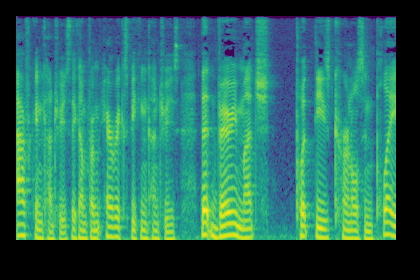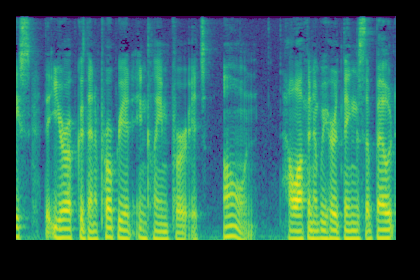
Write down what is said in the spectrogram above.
African countries, they come from Arabic speaking countries that very much put these kernels in place that Europe could then appropriate and claim for its own. How often have we heard things about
